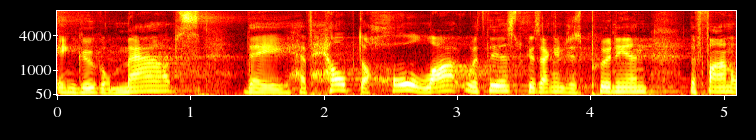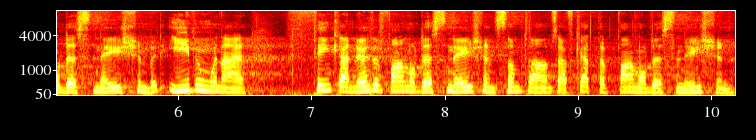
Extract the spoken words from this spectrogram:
and Google Maps, they have helped a whole lot with this because I can just put in the final destination. But even when I think I know the final destination. Sometimes I've got the final destination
